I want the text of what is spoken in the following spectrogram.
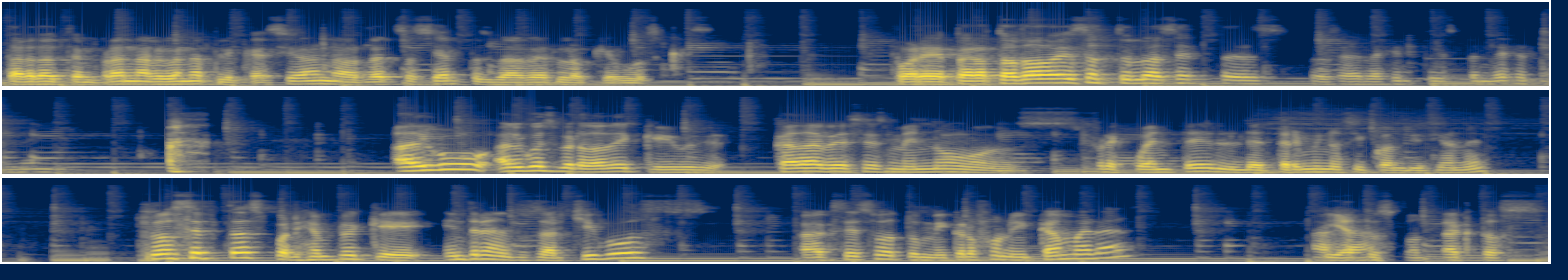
tarde o temprano alguna aplicación o red social pues va a ver lo que buscas. Por, eh, pero todo eso tú lo aceptas, o sea, la gente es pendeja también. Algo, algo es verdad de que cada vez es menos frecuente el de términos y condiciones. Tú aceptas, por ejemplo, que entren a tus archivos, acceso a tu micrófono y cámara y a Ajá. tus contactos.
